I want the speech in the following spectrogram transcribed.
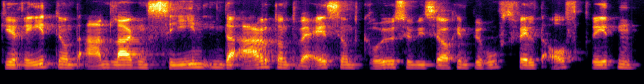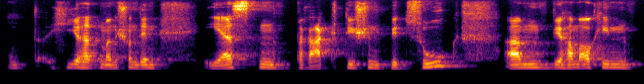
Geräte und Anlagen sehen in der Art und Weise und Größe, wie sie auch im Berufsfeld auftreten. Und hier hat man schon den ersten praktischen Bezug. Ähm, wir haben auch in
